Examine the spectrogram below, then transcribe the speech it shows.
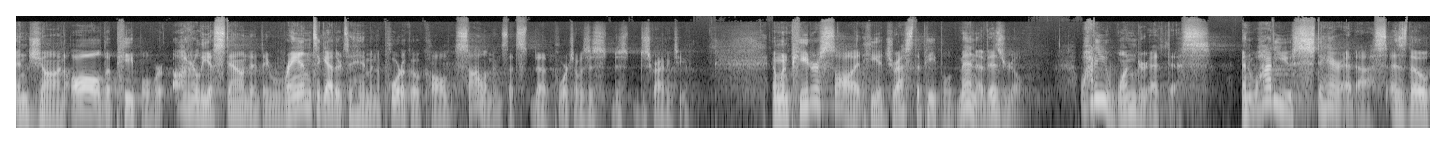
and John, all the people were utterly astounded. They ran together to him in the portico called Solomon's. That's the porch I was just, just describing to you. And when Peter saw it, he addressed the people Men of Israel, why do you wonder at this? And why do you stare at us as though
